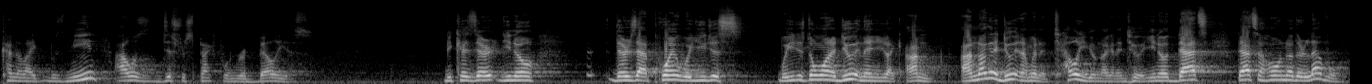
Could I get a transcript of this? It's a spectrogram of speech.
kind of like was mean, I was disrespectful and rebellious. Because there, you know, there's that point where you just where you just don't want to do it, and then you're like, I'm I'm not going to do it, and I'm going to tell you I'm not going to do it. You know, that's that's a whole nother level,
